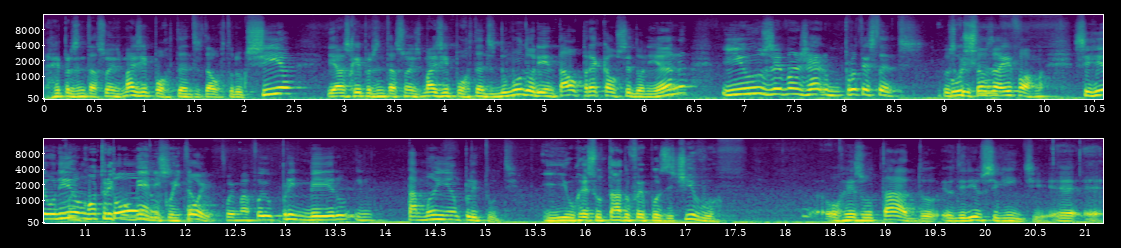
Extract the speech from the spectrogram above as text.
representações mais importantes da ortodoxia e as representações mais importantes do mundo oriental pré-calcedoniano e os evangélicos protestantes os Puxa. cristãos da reforma. Se reuniram. Um encontro todos, ecumênico, então. Foi, foi, mas foi o primeiro em tamanha amplitude. E o resultado foi positivo? O resultado, eu diria o seguinte: é,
